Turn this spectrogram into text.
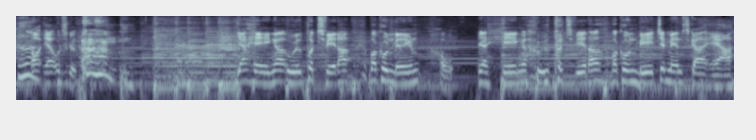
videre. Åh, oh, ja, undskyld. jeg hænger ud på Twitter, hvor kun med... Hov. Jeg hænger ud på Twitter, hvor kun mediemennesker er.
